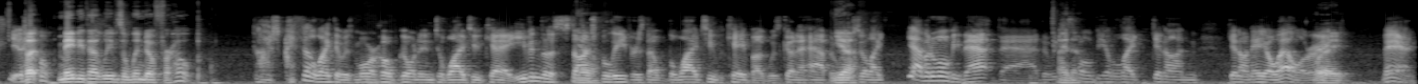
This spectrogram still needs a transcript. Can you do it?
you know, But maybe that leaves a window for hope. gosh, I felt like there was more hope going into Y2K. Even the staunch Yeah. believers that the Y2K bug was gonna happen Yeah. were still like, yeah, but it won't be that bad. We just won't be able to like get on get on AOL, right? Right. Man,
